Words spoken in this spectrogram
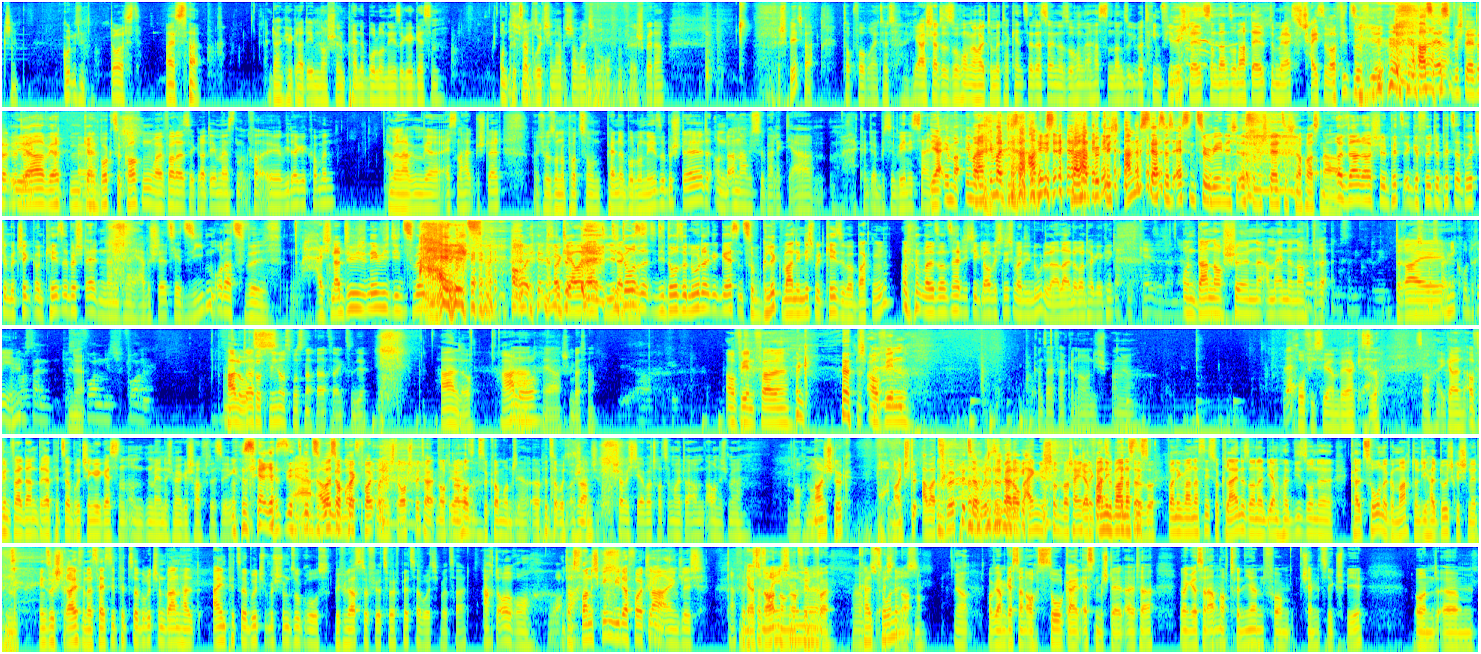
Action. Guten Durst, Meister. Danke, gerade eben noch schön Penne Bolognese gegessen. Und Nicht Pizzabrötchen habe ich noch welche im Ofen für später. Für später. Top vorbereitet. Ja, ich hatte so Hunger heute Mittag. Kennst du das, wenn du so Hunger hast und dann so übertrieben viel bestellst und dann so nach der Hälfte merkst, scheiße, war viel zu viel. Hast du Essen bestellt heute Mittag? ja, wir hatten Ja. keinen Bock zu kochen. Mein Vater ist ja gerade eben erst äh, wiedergekommen. Und dann haben wir Essen halt bestellt. Habe ich mir so eine Portion Penne Bolognese bestellt. Und dann habe ich so überlegt, ja, könnte ja ein bisschen wenig sein. Ja, immer, immer, immer diese Angst. Man hat wirklich Angst, dass das Essen zu wenig ist und bestellt sich noch was nach. Und dann noch schön Pizza, gefüllte Pizzabrötchen mit Schinken und Käse bestellt. Und dann so, ja, bestellst du jetzt sieben oder zwölf? Ah, Ich natürlich nehme ich die zwölf. okay, aber da hätte Die jeder Dose, gewusst. die Dose Nudeln gegessen. Zum Glück waren die nicht mit Käse überbacken, weil sonst hätte ich die, glaube ich, nicht mal die Nudeln alleine runtergekriegt. Doch mit Käse dann. Ja. Und dann noch schön am Ende noch drei, Du musst dein Mikro drehen. ich muss drei mein Mikro Du drehen. hast, dein, du hast Ja. vorne nicht vorne. Hallo, Das- plus minus muss nach da zeigen zu dir. Hallo. Hallo. Ah, ja, schon besser. Ja, okay. Auf jeden Fall. auf jeden Ganz einfach genau in die Spange. Profis hier am Werk. So. So, egal. Auf jeden Fall dann drei Pizzabrötchen gegessen und mehr nicht mehr geschafft. Deswegen ist der Rest jetzt Ja, aber ist auch korrekt, freut man sich drauf, später halt noch Ja. nach Hause zu kommen und Ja. äh, Pizzabrötchen zu haben. Schaffe ich die aber trotzdem heute Abend auch nicht mehr. Noch neun, Neun Stück. Boah, neun Stück. Aber zwölf Pizzabrötchen sind halt auch eigentlich schon wahrscheinlich Ja, eine vor allen, Dingen ganze waren das Pizza nicht, so. vor allen Dingen waren das nicht so kleine, sondern die haben halt wie so eine Calzone gemacht und die halt durchgeschnitten in so Streifen. Das heißt, die Pizzabrötchen waren halt ein Pizzabrötchen bestimmt so groß. Wie viel hast du für zwölf Pizzabrötchen bezahlt? 8 Euro. Boah. Das fand ich ging wieder voll klar eigentlich. Dafür, Ja, ist in Ordnung auf jeden Fall. Ja, Ist echt Calzone in ist. Ordnung. Ja. Aber wir haben gestern auch so geil Essen bestellt, Alter. Wir waren gestern Abend noch trainieren vom Champions League-Spiel. Und ähm,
